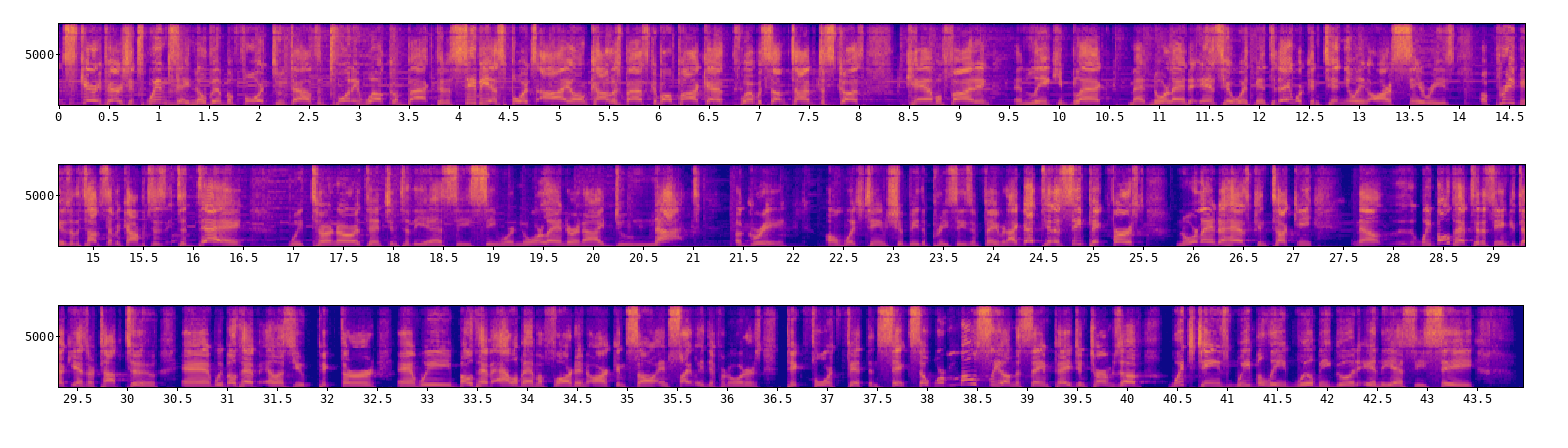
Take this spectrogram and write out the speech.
Scary Parrish. It's Wednesday, November 4th, 2020. Welcome back to the CBS Sports Eye on College Basketball podcast, where we sometimes discuss camel fighting and leaky black. Matt Norlander is here with me, and today we're continuing our series of previews of the top seven conferences. Today, we turn our attention to the SEC, where Norlander and I do not agree on which team should be the preseason favorite. I got Tennessee pick first. Norlander has Kentucky. Now, we both have Tennessee and Kentucky as our top two, and we both have LSU pick third, and we both have Alabama, Florida, and Arkansas in slightly different orders, pick fourth, fifth, and sixth. So we're mostly on the same page in terms of which teams we believe will be good in the SEC.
